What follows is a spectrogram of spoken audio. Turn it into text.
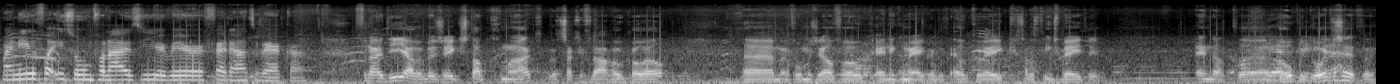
Maar in ieder geval iets om vanuit hier weer verder aan te werken. Vanuit hier, ja, we hebben zeker stappen gemaakt. Dat zag je vandaag ook al wel. Um, en voor mezelf ook. En ik merk dat het elke week gaat het iets beter. En dat eh, hoop ik door te zetten.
